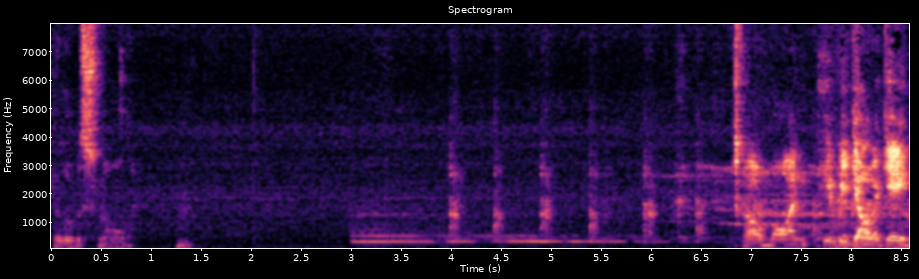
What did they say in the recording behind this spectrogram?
Killer bit smaller. Hmm. Oh mine, here we go again.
